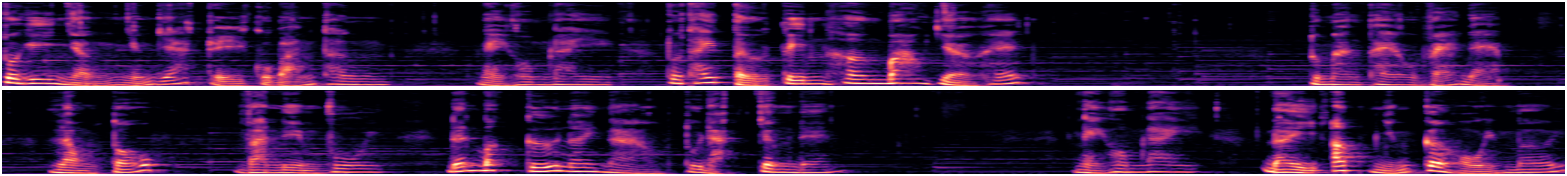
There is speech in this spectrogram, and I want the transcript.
Tôi ghi nhận những giá trị của bản thân. Ngày hôm nay tôi thấy tự tin hơn bao giờ hết. Tôi mang theo vẻ đẹp, lòng tốt và niềm vui đến bất cứ nơi nào tôi đặt chân đến. Ngày hôm nay đầy ắp những cơ hội mới.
